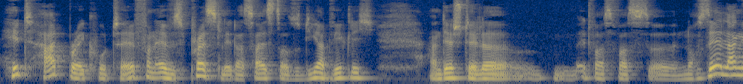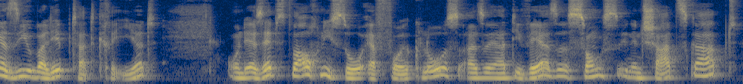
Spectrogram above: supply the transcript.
Hit Heartbreak Hotel von Elvis Presley. Das heißt also, die hat wirklich an der Stelle äh, etwas, was äh, noch sehr lange sie überlebt hat, kreiert. Und er selbst war auch nicht so erfolglos. Also er hat diverse Songs in den Charts gehabt,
